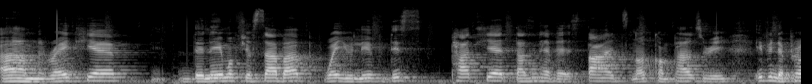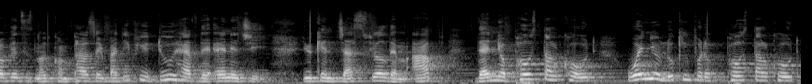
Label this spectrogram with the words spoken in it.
Um, right here, the name of your suburb where you live. This part here doesn't have a star, it's not compulsory. Even the province is not compulsory. But if you do have the energy, you can just fill them up. Then your postal code, when you're looking for the postal code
